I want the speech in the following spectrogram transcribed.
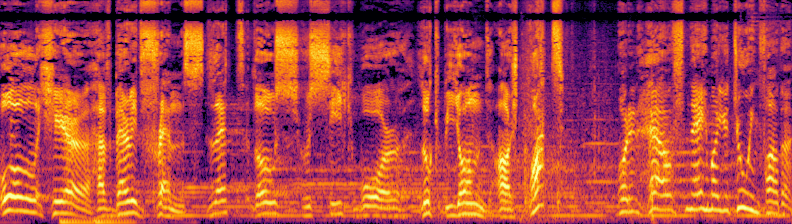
All here have buried friends. Let those who seek war look beyond our. What? What in hell's name are you doing, father?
